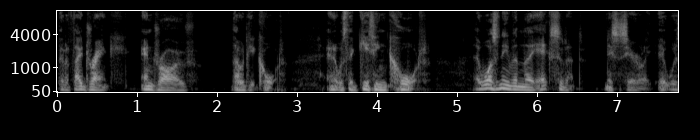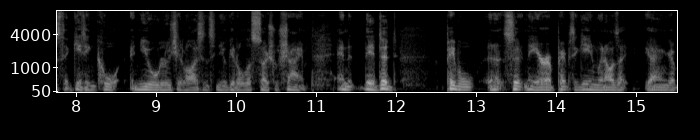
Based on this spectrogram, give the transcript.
that if they drank and drove, they would get caught. And it was the getting caught. It wasn't even the accident necessarily. It was the getting caught, and you will lose your license and you'll get all this social shame. And there did people in a certain era, perhaps again when I was a younger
